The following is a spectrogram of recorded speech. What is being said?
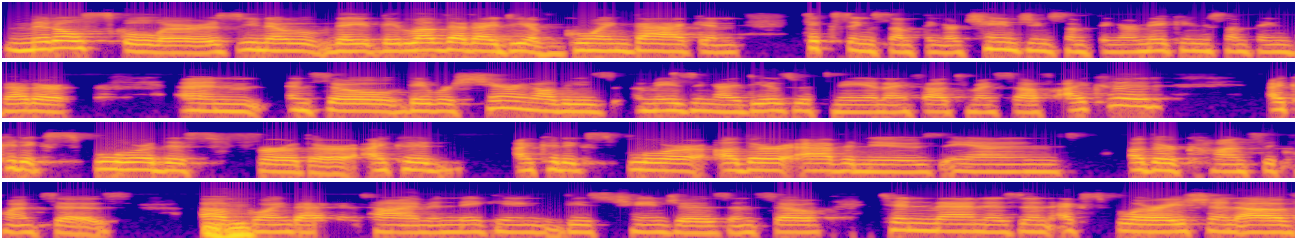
middle schoolers you know they they love that idea of going back and fixing something or changing something or making something better and and so they were sharing all these amazing ideas with me and i thought to myself i could i could explore this further i could i could explore other avenues and other consequences of mm-hmm. going back in time and making these changes. And so Tin Men is an exploration of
